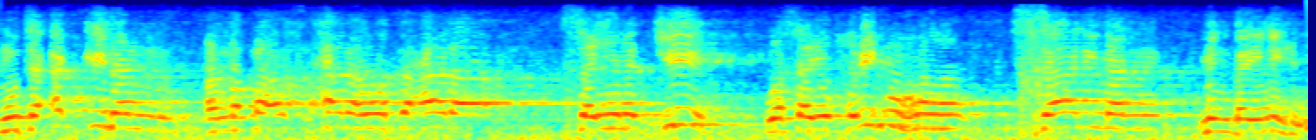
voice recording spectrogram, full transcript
متأكدا أن الله سبحانه وتعالى سينجيه وسيخرجه سالما من بينهم.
